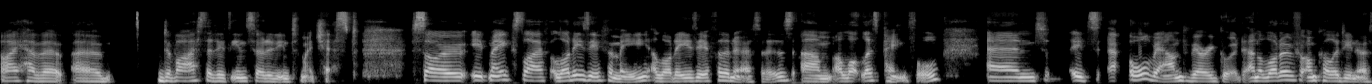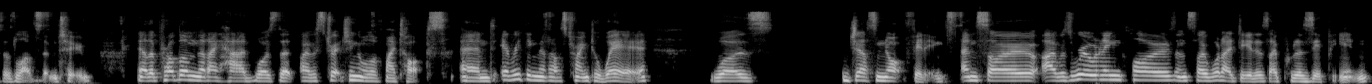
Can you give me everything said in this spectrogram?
I have a, a device that is inserted into my chest. So it makes life a lot easier for me, a lot easier for the nurses, um, a lot less painful. And it's uh, all round very good. And a lot of oncology nurses love them too. Now, the problem that I had was that I was stretching all of my tops and everything that I was trying to wear was just not fitting. And so I was ruining clothes. And so what I did is I put a zip in.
